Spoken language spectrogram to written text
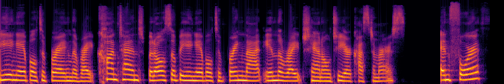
being able to bring the right content, but also being able to bring that in the right channel to your customers. And fourth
